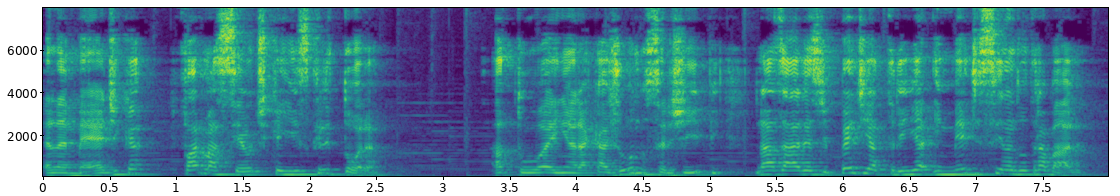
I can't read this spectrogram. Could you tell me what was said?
Ela é médica, farmacêutica e escritora. Atua em Aracaju, no Sergipe, nas áreas de pediatria e medicina do trabalho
